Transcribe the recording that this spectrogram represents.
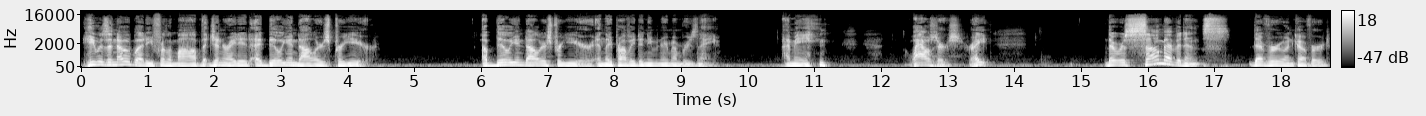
He was a nobody for the mob that generated a billion dollars per year. A billion dollars per year, and they probably didn't even remember his name. I mean, wowzers, right? There was some evidence Devereaux uncovered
